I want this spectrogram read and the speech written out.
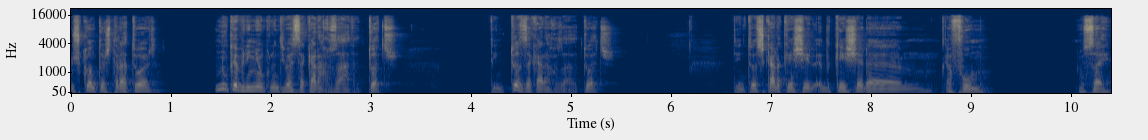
os condutores de trator, nunca vi nenhum que não tivesse a cara rosada. Todos. Tem todos a cara rosada, todos. A cara de cheira, a, a fumo. Não sei.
